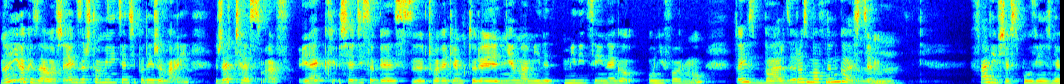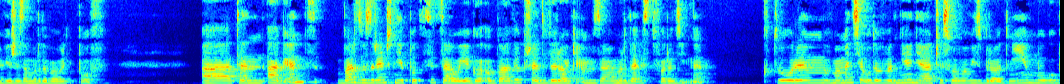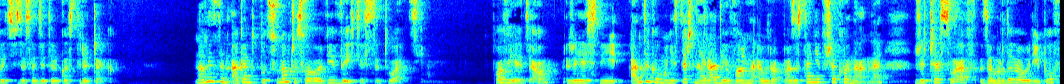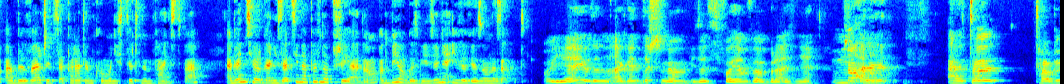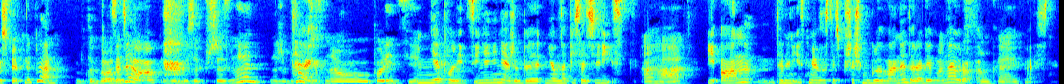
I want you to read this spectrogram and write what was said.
No i okazało się, jak zresztą milicjanci podejrzewali, że Czesław, jak siedzi sobie z człowiekiem, który nie ma mili milicyjnego uniformu, to jest bardzo rozmownym gościem. Mm. Chwalił się współwięźniowi, że zamordował Lipów. A ten agent bardzo zręcznie podsycał jego obawy przed wyrokiem za morderstwo rodziny, którym w momencie udowodnienia Czesławowi zbrodni mógł być w zasadzie tylko stryczek. No więc ten agent podsunął Czesławowi wyjście z sytuacji. Powiedział, że jeśli antykomunistyczne Radio Wolna Europa zostanie przekonane, że Czesław zamordował Lipów, aby walczyć z aparatem komunistycznym państwa, agenci organizacji na pewno przyjadą, odbiją go z więzienia i wywiozą na zachód. Ojeju, ten agent też miał widać swoją wyobraźnię. No, ale, ale to, to był świetny plan, To bo było- zadziałał. Żeby się przyznać? Żeby Tak. się przyznał policji. jakby. Nie policji, nie, nie, nie, żeby miał napisać list. Aha, I on, ten list miał zostać przeszmuglowany do Radia Wolna Europa. okej. Właśnie.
